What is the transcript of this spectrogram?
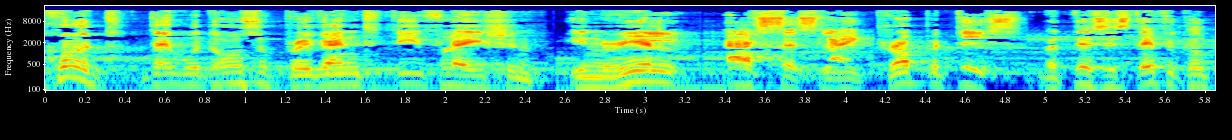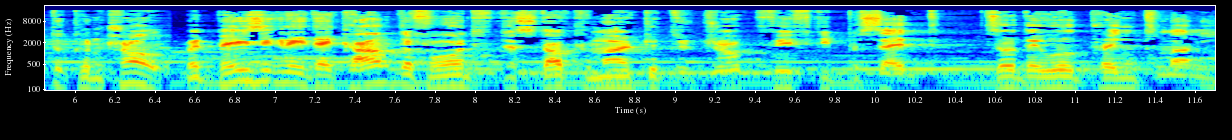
could, they would also prevent deflation in real assets like properties. But this is difficult to control. But basically, they can't afford the stock market to drop 50% so they will print money.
